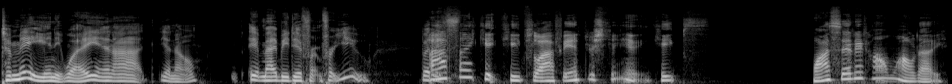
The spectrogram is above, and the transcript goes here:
to me anyway, and I, you know, it may be different for you, but I think it keeps life interesting. It keeps. Why sit at home all day?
